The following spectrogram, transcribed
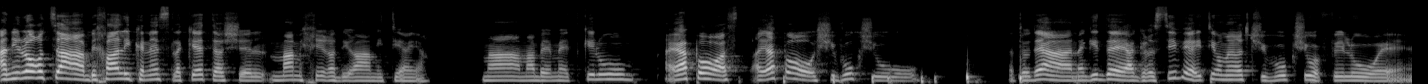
אני לא רוצה בכלל להיכנס לקטע של מה מחיר הדירה האמיתי היה. מה, מה באמת, כאילו, היה פה, היה פה שיווק שהוא, אתה יודע, נגיד אגרסיבי, הייתי אומרת שיווק שהוא אפילו... אה,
